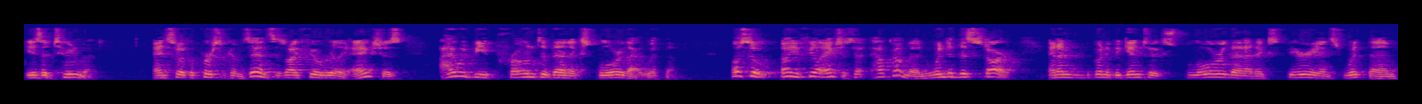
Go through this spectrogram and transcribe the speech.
is attunement. And so if a person comes in and says, I feel really anxious, I would be prone to then explore that with them. Oh, so, oh, you feel anxious. How come then? When did this start? And I'm going to begin to explore that experience with them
